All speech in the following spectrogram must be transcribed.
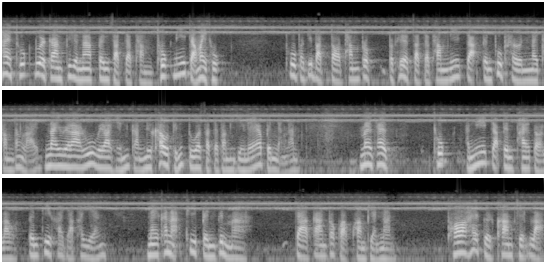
ให้ทุกด้วยการพิจารณาเป็นสัจธรรม ทุกนี้จะไม่ทุกผู้ปฏิบัติต่อธรรมประประเภทสัจธรรมนี้จะเป็นผู้เพลินในธรรมทั้งหลาย ในเวลารู้เวลาเห็นกันหรือเข้าถึงตัวสัจธรรมจริงๆแล้วเป็นอย่างนั้น ไม่ใช่ทุกอันนี้จะเป็นภัยต่อเรา เป็นที่ขยะขยง ในขณะที่เป็นขึ้นมาจากการประกอบความเพียรนนั้นพอให้เกิดความเฉดหลับ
